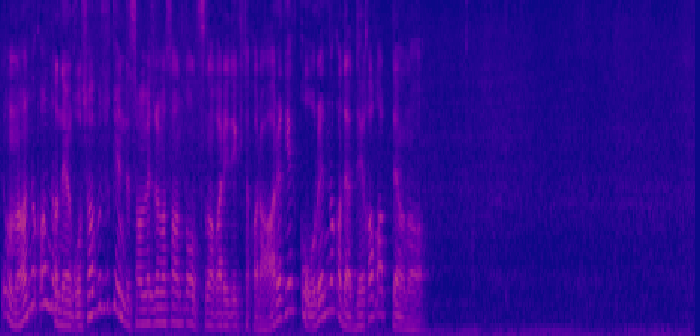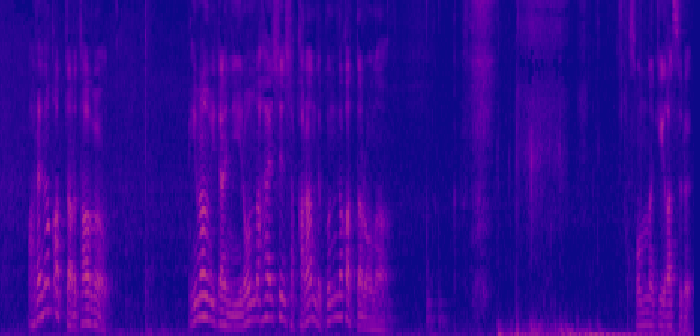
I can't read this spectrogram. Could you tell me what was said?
でもなんだかんだね五社部事件で鮫島さんとのつながりできたからあれ結構俺の中ではでかかったよな。あれなかったら多分今みたいにいろんな配信者絡んでくんなかったろうな。そんな気がする。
